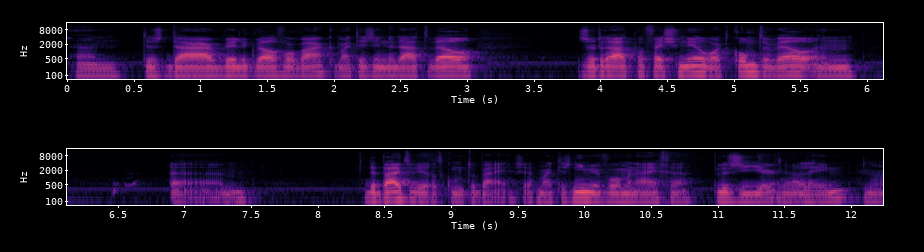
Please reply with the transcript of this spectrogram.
Ehm, dus daar wil ik wel voor waken. Maar het is inderdaad wel, zodra het professioneel wordt, komt er wel een. ehm, de buitenwereld komt erbij, zeg maar. Het is niet meer voor mijn eigen plezier Ja. alleen Nou,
